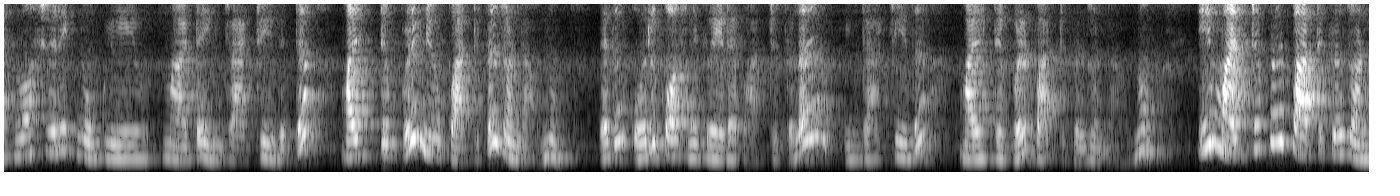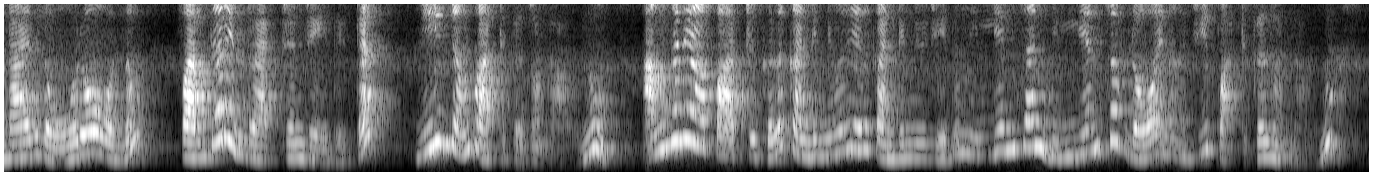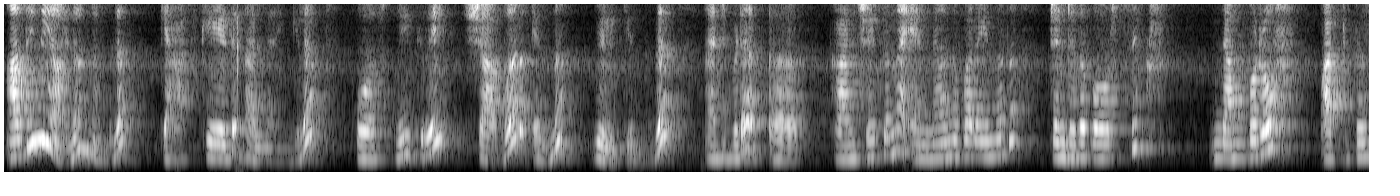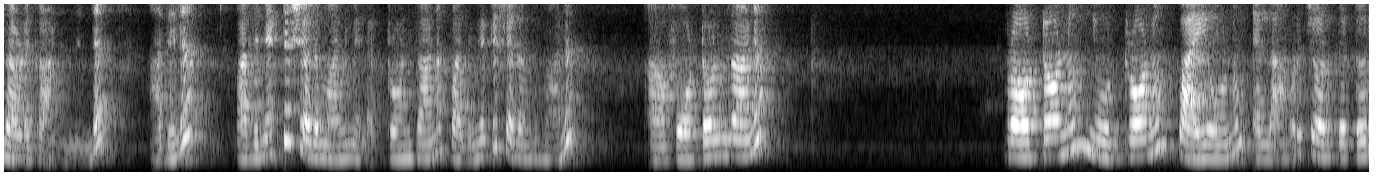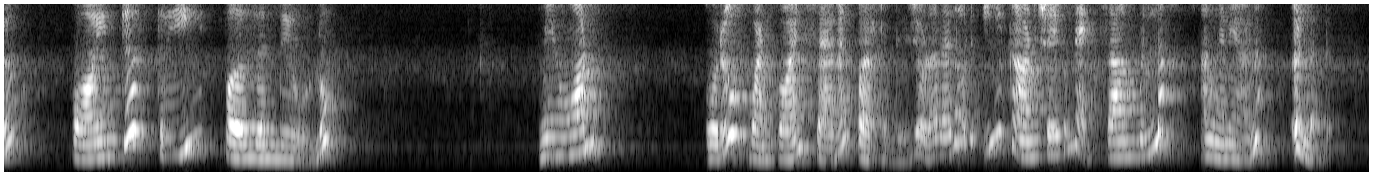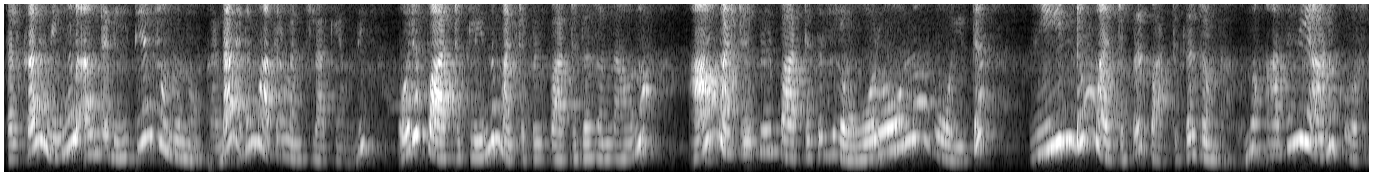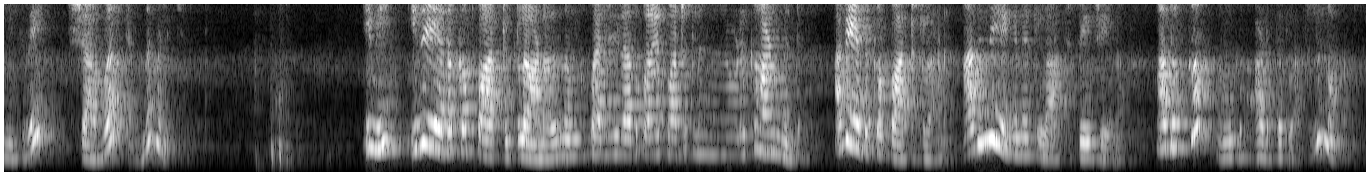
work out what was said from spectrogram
atmospheric ന്യൂക്ലിയസുമായിട്ട് interact ചെയ്തിട്ട് മൾട്ടിപ്പിൾ ന്യൂ പാർട്ടിക്കിൾസ് ഉണ്ടാവുന്നു. അതായത് ഒരു കോസ്മിക് റേയുടെ പാർട്ടിക്കിൾ ഇൻട്രാക്ട് ചെയ്ത് മൾട്ടിപ്പിൾ പാർട്ടിക്കിൾസ് ഉണ്ടാകുന്നു ഈ മൾട്ടിപ്പിൾ പാർട്ടിക്കിൾസ് ഉണ്ടായതിൽ ഓരോന്നും ഫർദർ ഇൻട്രാക്ഷൻ ചെയ്തിട്ട് വീണ്ടും പാർട്ടിക്കിൾസ് ഉണ്ടാകുന്നു അങ്ങനെ ആ പാർട്ടിക്കിൾ കണ്ടിന്യൂ ചെയ്ത് കണ്ടിന്യൂ ചെയ്ത് millions and billions of low energy particles ഉണ്ടാകുന്നു അതിനെയാണ് നമ്മൾ കാസ്കേഡ് അല്ലെങ്കിൽ കോസ്മിക് റേ ഷവർ എന്ന് വിളിക്കുന്നത്. ആൻഡ് ഇവിടെ കാണിച്ചേക്കുന്ന. എൻ എന്ന് പറയുന്നത് ten to the power six number of particles അവിടെ കാണുന്നുണ്ട്. അതിൽ പതിനെട്ട് ശതമാനം ഇലക്ട്രോൺസ് ആണ് പതിനെട്ട് ശതമാനം ഫോട്ടോൺസ് ആണ്. പ്രോട്ടോണും ന്യൂട്രോണും പയോണും എല്ലാം കൂടെ ചേർത്തിട്ടൊരു പോയിന്റ് ത്രീ പെർസെന്റേ ഉള്ളൂ. മ്യൂവൺ ഒരു വൺ പോയിന്റ് സെവൻ പെർസെന്റേജ് ഉള്ളൂ. അതായത് ഒരു ഈ കാണിച്ചേക്കുന്ന എക്സാമ്പിളിൽ അങ്ങനെയാണ് ഉള്ളത്. തൽക്കാലം നിങ്ങൾ അതിന്റെ ഡീറ്റെയിൽസ് ഒന്നും നോക്കണ്ട. ഇത് മാത്രം മനസ്സിലാക്കിയാൽ മതി. ഒരു പാർട്ടിക്കിളിൽ നിന്ന് മൾട്ടിപ്പിൾ പാർട്ടിക്കിൾസ് ഉണ്ടാകുന്നു ആ മൾട്ടിപ്പിൾ പാർട്ടിക്കിൾസിൽ ഓരോന്നും പോയിട്ട് വീണ്ടും മൾട്ടിപ്പിൾ പാർട്ടിക്കിൾസ് ഉണ്ടാകുന്നു അതിനെയാണ് കോസ്മിക് റേ ഷവർ എന്ന് വിളിക്കുന്നത്. ഇനി ഇത് ഏതൊക്കെ പാർട്ടിക്കിളാണ് അത് നമുക്ക് പരിചയമില്ലാത്ത കുറേ പാർട്ടിക്കിൾ നിങ്ങളിവിടെ കാണുന്നുണ്ട്. അത് ഏതൊക്കെ പാർട്ടുകളാണ്? അതിനെ എങ്ങനെ ക്ലാസിഫൈ ചെയ്യണം? അതൊക്കെ നമുക്ക് അടുത്ത ക്ലാസ്സിൽ നോക്കാം.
